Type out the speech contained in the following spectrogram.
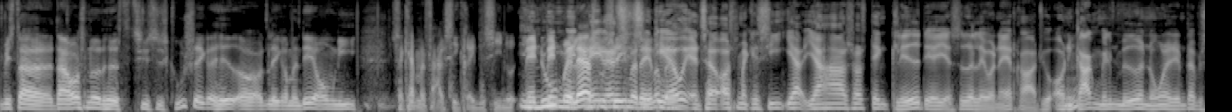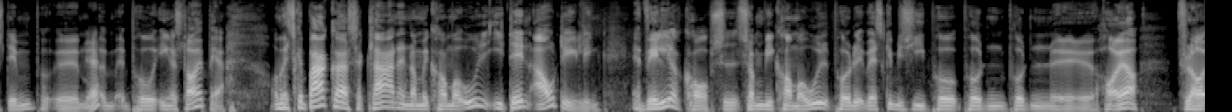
hvis der, der er også noget, der hedder statistisk usikkerhed, og, og lægger man det oveni, så kan man faktisk ikke rigtig sige noget. Men, Endnu, men, men lad os nu jeg se, hvad det ender det er jo, altså, også, man kan sige, jeg, jeg har altså også den glæde der, jeg sidder og laver natradio, og en gang imellem møder nogle af dem, der vil stemme på, øh, ja. på Inger Støjberg. Og man skal bare gøre sig klart, at når man kommer ud i den afdeling af vælgerkorpset, som vi kommer ud på det, hvad skal vi sige, på, på den, på den øh, højre fløj,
